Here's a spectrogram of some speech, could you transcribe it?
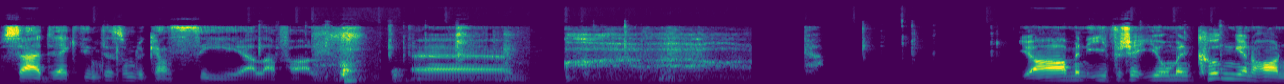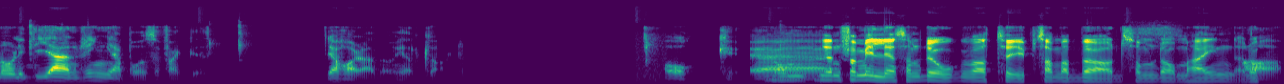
så här direkt, inte som du kan se i alla fall. Eh, ja, men i och för sig, jo men kungen har nog lite järnringar på sig faktiskt. Det har han nog helt klart. Och De, eh, den familjen som dog var typ samma börd som de här inne då? ja,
